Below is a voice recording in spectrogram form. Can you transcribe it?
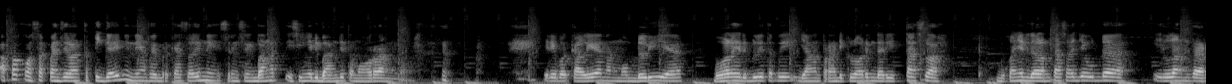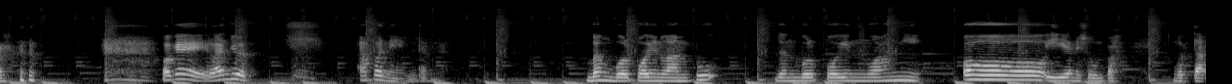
apa kotak pensil yang ketiga ini nih yang Faber Castell ini sering-sering banget isinya dibandit sama orang. Jadi buat kalian yang mau beli ya boleh dibeli tapi jangan pernah dikeluarin dari tas lah. Bukannya di dalam tas aja udah hilang ntar Oke, lanjut. Apa nih? Bentar. Bang, ballpoint lampu dan ballpoint wangi. Oh, iya nih sumpah. nggak tak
